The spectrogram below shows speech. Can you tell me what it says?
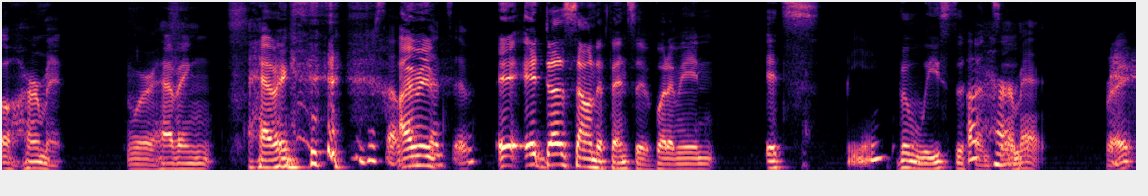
a hermit or having having It just sounds I mean- offensive. it, it does sound offensive, but I mean it's Being the least offensive. a offensive, hermit. Right?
